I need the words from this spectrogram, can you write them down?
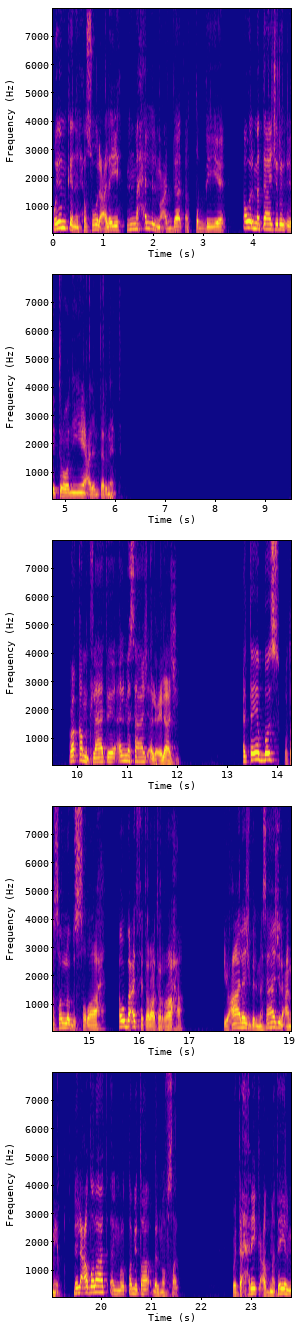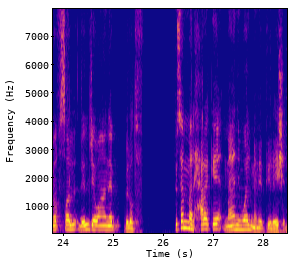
ويمكن الحصول عليه من محل المعدات الطبية أو المتاجر الإلكترونية على الإنترنت. رقم ثلاثة المساج العلاجي. التيبس وتصلب الصباح أو بعد فترات الراحة. يعالج بالمساج العميق للعضلات المرتبطة بالمفصل. وتحريك عظمتي المفصل للجوانب بلطف. تسمى الحركة manual manipulation.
